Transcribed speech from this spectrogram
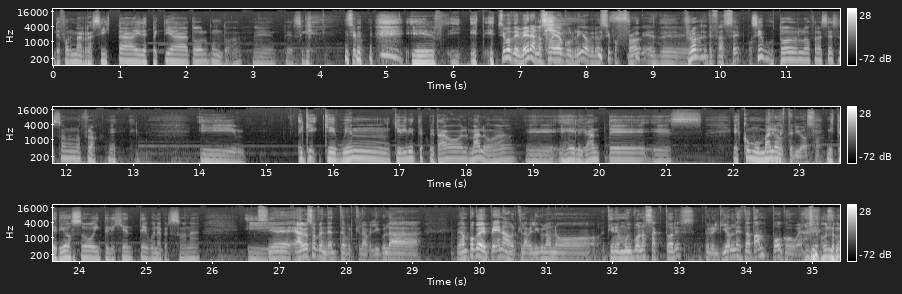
de forma racista y despectiva a todo el mundo. ¿eh? Eh, así que. Sí, pues. y, y, y, sí, pues de veras, no se me había ocurrido, pero sí, pues Frog es de, frog, es de francés. Pues. Sí, pues todos los franceses son unos Frog. Eh, y y que, que, bien, que bien interpretado el malo, ¿eh? es elegante, es, es como un malo. Es misterioso. Misterioso, inteligente, buena persona. Y... Sí, es algo sorprendente porque la película me da un poco de pena porque la película no tiene muy buenos actores, pero el guion les da tan poco, weón. No, no,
